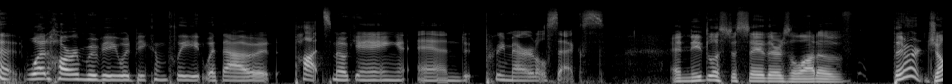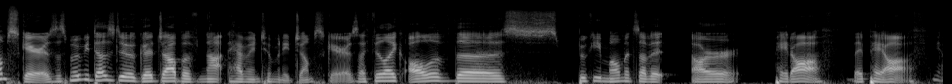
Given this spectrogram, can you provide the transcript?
what horror movie would be complete without pot smoking and premarital sex? And needless to say, there's a lot of. There aren't jump scares. This movie does do a good job of not having too many jump scares. I feel like all of the spooky moments of it are paid off. They pay off. Yeah.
